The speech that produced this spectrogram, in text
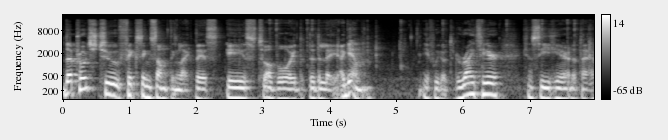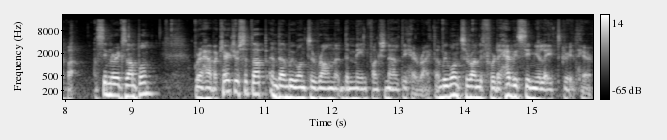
the approach to fixing something like this is to avoid the delay again. If we go to the right here, you can see here that I have a, a similar example where I have a character set up and then we want to run the main functionality here, right? And we want to run it for the heavy simulate grid here.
